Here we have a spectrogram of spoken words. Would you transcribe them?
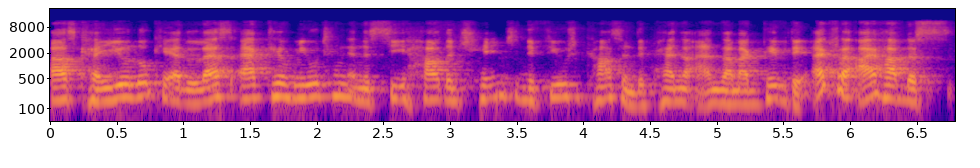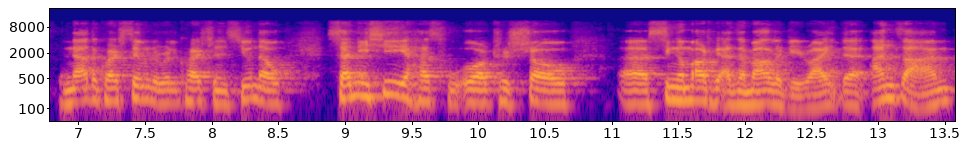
asks, can you look at less active mutant and see how the change in diffusion constant depends on enzyme activity? Actually, I have this another question, similar questions. You know, Sunney Xie has worked to show uh, single molecule enzymology, right? The enzyme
